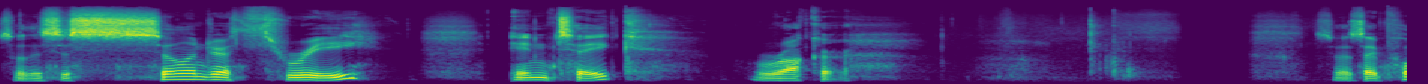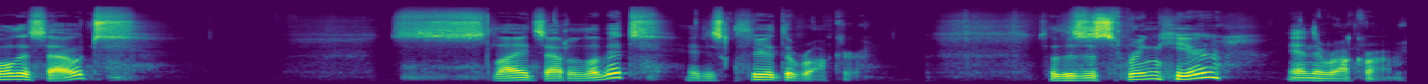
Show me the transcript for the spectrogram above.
so this is cylinder three, intake rocker. So as I pull this out, slides out a little bit, it has cleared the rocker. So there's a spring here and the rocker arm.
